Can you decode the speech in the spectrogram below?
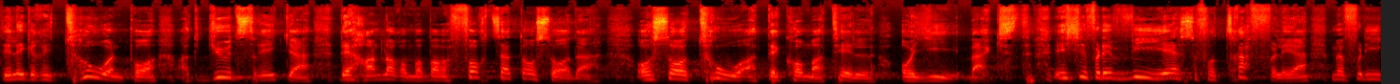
De ligger i troen på at Guds rike det handler om å bare fortsette å så det, og så tro at det kommer til å gi vekst. Ikke fordi vi er så fortreffelige, men fordi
